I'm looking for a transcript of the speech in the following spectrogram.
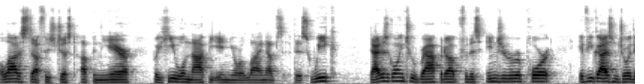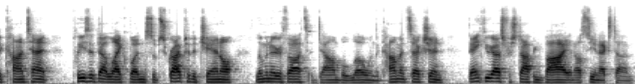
A lot of stuff is just up in the air, but he will not be in your lineups this week. That is going to wrap it up for this injury report. If you guys enjoy the content, please hit that like button, subscribe to the channel. Let me know your thoughts down below in the comment section. Thank you guys for stopping by, and I'll see you next time.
